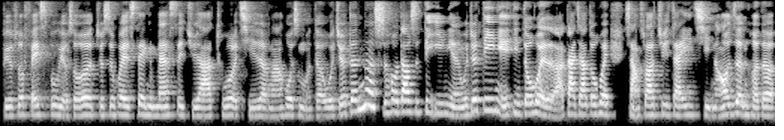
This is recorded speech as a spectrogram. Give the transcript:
比如说 Facebook 有时候就是会 send message 啊，土耳其人啊或什么的。我觉得那时候倒是第一年，我觉得第一年一定都会的啦，大家都会想说要聚在一起，然后任何的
